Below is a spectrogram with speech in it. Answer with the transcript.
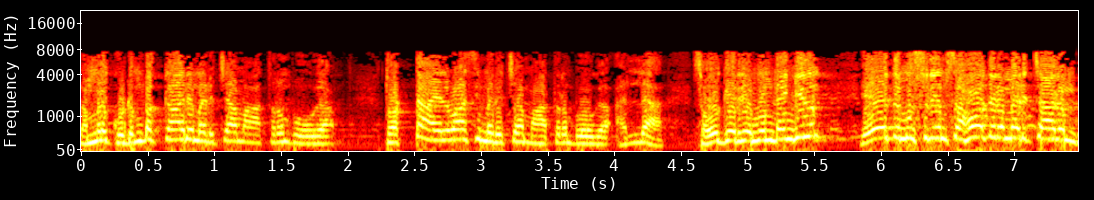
നമ്മൾ കുടുംബക്കാർ മരിച്ചാൽ മാത്രം പോവുക. തൊട്ട അയൽവാസി മരിച്ചാൽ മാത്രം പോവുക അല്ല. സൗകര്യമുണ്ടെങ്കിലും ഏത് മുസ്ലിം സഹോദരൻ മരിച്ചാലും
